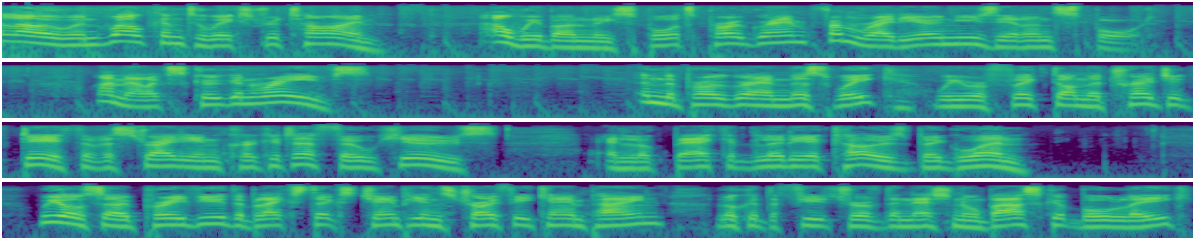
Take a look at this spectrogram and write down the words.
Hello and welcome to Extra Time, our web only sports program from Radio New Zealand Sport. I'm Alex Coogan Reeves. In the program this week, we reflect on the tragic death of Australian cricketer Phil Hughes and look back at Lydia Ko's big win. We also preview the Black Sticks Champions Trophy campaign, look at the future of the National Basketball League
